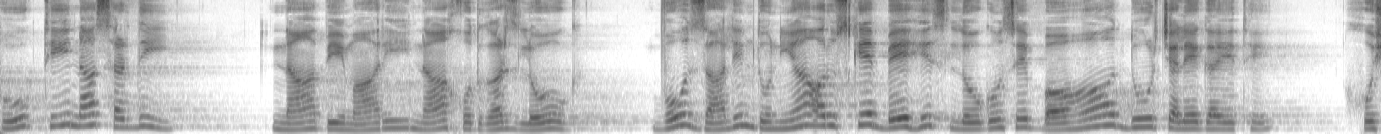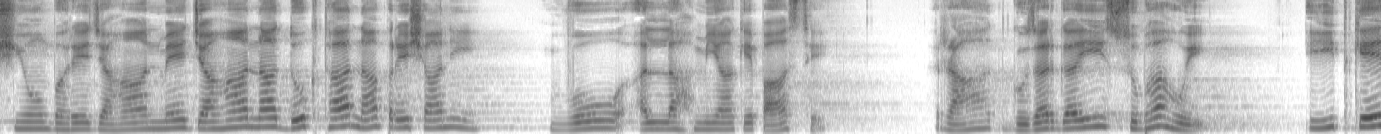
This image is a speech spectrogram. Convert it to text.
بھوک تھی، نہ سردی۔ نہ بیماری، نہ خود غرض لوگ۔ وہ ظالم دنیا اور اس کے بے حص لوگوں سے بہت دور چلے گئے تھے۔ خوشیوں بھرے جہان میں جہاں نہ دکھ تھا نہ پریشانی، وہ اللہ میاں کے پاس تھے۔ رات گزر گئی، صبح ہوئی۔ عید کے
